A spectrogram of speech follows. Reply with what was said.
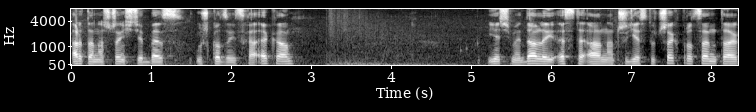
Arta na szczęście bez uszkodzeń z HEK. Jedźmy dalej. STA na 33%.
